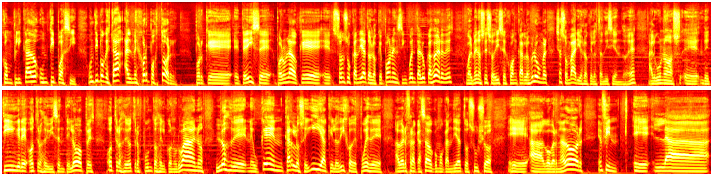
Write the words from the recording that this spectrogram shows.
complicado un tipo así. Un tipo que está al mejor postor porque eh, te dice, por un lado, que eh, son sus candidatos los que ponen 50 lucas verdes, o al menos eso dice Juan Carlos Bloomberg, ya son varios los que lo están diciendo, ¿eh? algunos de Tigre, otros de Vicente López, otros de otros puntos del conurbano, los de Neuquén, Carlos Seguía, que lo dijo después de haber fracasado como candidato suyo a gobernador, en fin, la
